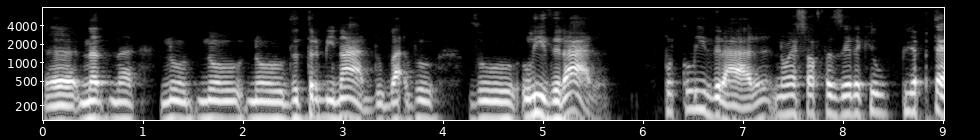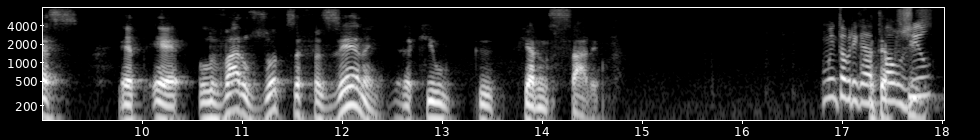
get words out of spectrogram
uh, na, na, no, no, no, determinar, do, do, do liderar. Porque liderar não é só fazer aquilo que lhe apetece, é, é levar os outros a fazerem aquilo que, que é necessário. Muito obrigado, Até Paulo preciso. Gil.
